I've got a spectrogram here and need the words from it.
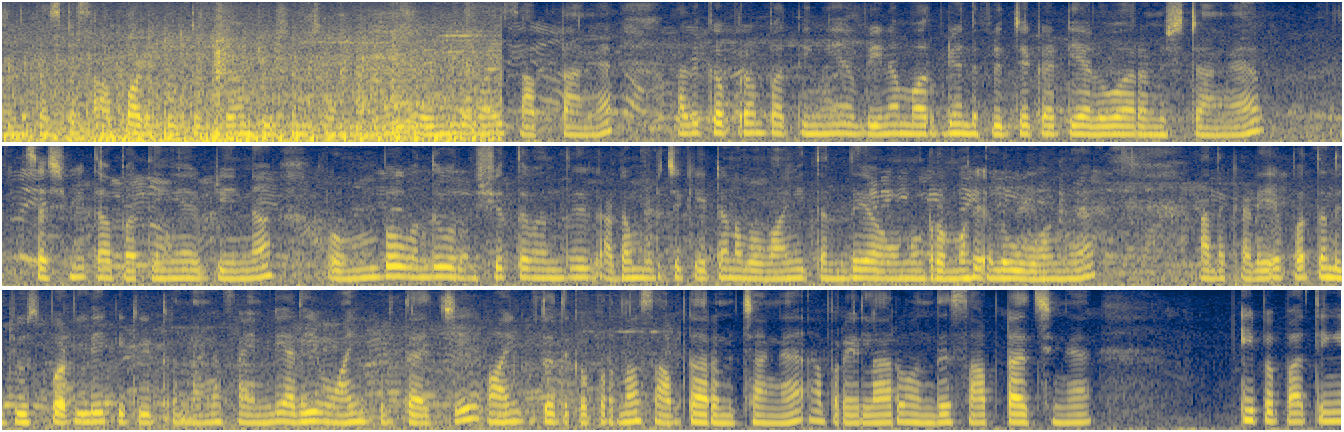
வந்து ஃபஸ்ட்டு சாப்பாடு கொடுத்துட்டு தான் ஜூஸ்ன்னு சொன்னாங்க. ரெண்டு வாய் சாப்பிட்டாங்க. அதுக்கப்புறம் பார்த்தீங்க அப்படின்னா மறுபடியும் அந்த ஃப்ரிட்ஜ் கட்டி அழுவ ஆரம்பிச்சிட்டாங்க. சஷ்மிதா பார்த்தீங்க அப்படின்னா ரொம்ப வந்து ஒரு விஷயத்த வந்து அடம் முடிச்சு கேட்டால் நம்ம வாங்கி தந்தே ஆகணுன்ற மாதிரி அழுவுவாங்க. அந்த கடையை பார்த்து அந்த ஜூஸ் பாட்டிலே கிட்டிகிட்டு இருந்தாங்க. ஃபைனலி அதையும் வாங்கி கொடுத்தாச்சு. வாங்கி கொடுத்ததுக்கப்புறம் தான் சாப்பிட ஆரம்பித்தாங்க அப்புறம் எல்லோரும் வந்து சாப்பிட்டாச்சுங்க. இப்போ பார்த்தீங்க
